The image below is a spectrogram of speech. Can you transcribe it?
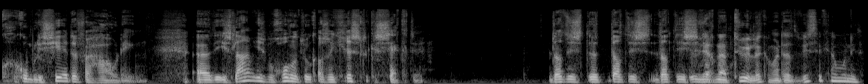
gecompliceerde verhouding. Uh, de islam is begonnen natuurlijk als een christelijke secte. Dat is... Dat, dat is, dat is U zegt natuurlijk, maar dat wist ik helemaal niet.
